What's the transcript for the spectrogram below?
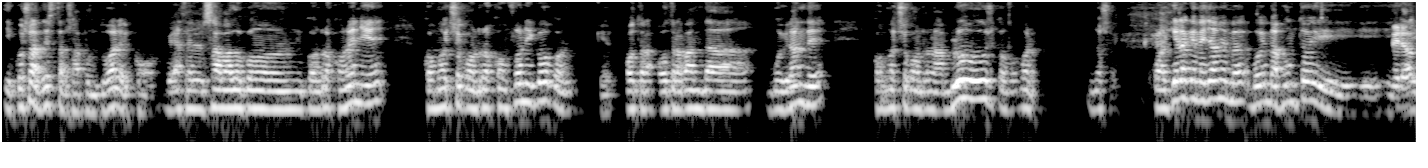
y cosas de estas, o sea, puntuales, como voy a hacer el sábado con, con con como he hecho con Rock Confónico, con, que otra, otra banda muy grande, como hecho con Roland Blues, como, bueno, no sé. Cualquiera que me llame, voy, me apunto y... pero,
